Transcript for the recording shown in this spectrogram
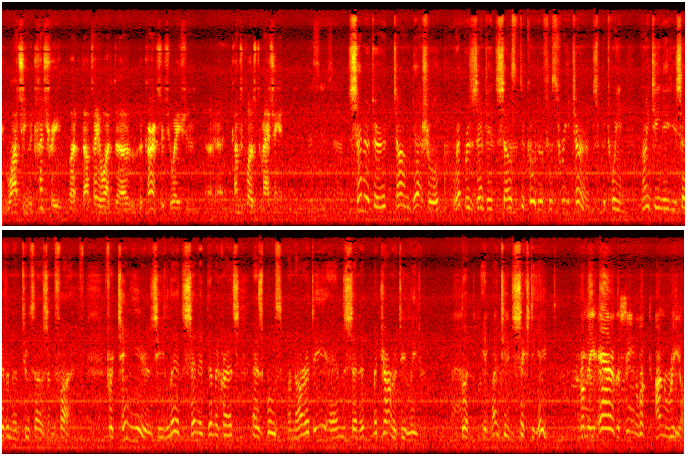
in watching the country. But I'll tell you what, uh, the current situation comes close to matching it. Uh, Senator Tom Daschle represented South Dakota for three terms between 1987 and 2005. For 10 years, he led Senate Democrats as both minority and Senate majority leader. But in 1968, from the air, the scene looked unreal.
